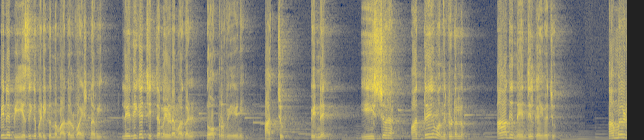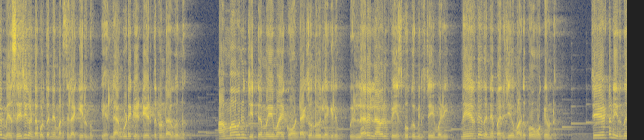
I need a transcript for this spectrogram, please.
പിന്നെ ബി എസ് സിക്ക് പഠിക്കുന്ന മകൾ വൈഷ്ണവി ലതിക ചിറ്റമ്മയുടെ മകൾ ഡോക്ടർ വേണി അച്ചു പിന്നെ ഈശ്വര ഭദ്രയും വന്നിട്ടുണ്ടല്ലോ. ആദ്യം നെഞ്ചിൽ കൈവച്ചു. അമ്മയുടെ മെസ്സേജ് കണ്ടപ്പോൾ തന്നെ മനസ്സിലാക്കിയിരുന്നു എല്ലാം കൂടെ കെട്ടിയെടുത്തിട്ടുണ്ടാകുമെന്ന്. അമ്മാവനും ചിറ്റമ്മയുമായി കോണ്ടാക്ട്സ് ഒന്നും ഇല്ലെങ്കിലും പിള്ളേരെല്ലാവരും ഫേസ്ബുക്കും ഇൻസ്റ്റയും വഴി നേരത്തെ തന്നെ പരിചയവും അടുപ്പവും ഒക്കെ ഉണ്ട്. ചേട്ടൻ ഇരുന്ന്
